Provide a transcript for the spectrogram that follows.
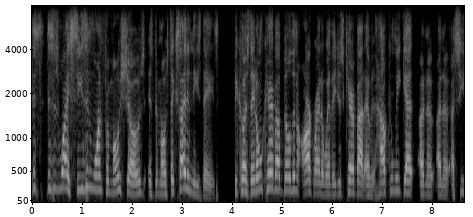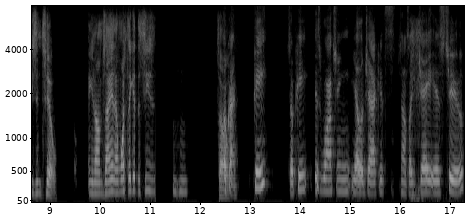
this this is why season one for most shows is the most exciting these days because they don't care about building an arc right away. They just care about uh, how can we get an, an, a season two. You know what I'm saying? And once they get the season, mm-hmm. so okay, Pete. So Pete is watching Yellow Jackets. Sounds like Jay is too.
